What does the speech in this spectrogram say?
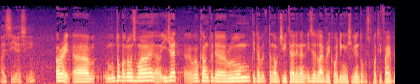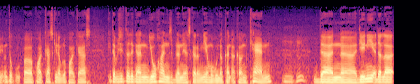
I see, I see. Alright, um, untuk makluman semua, uh, Ijat, uh, welcome to the room. Kita tengah bercerita dengan, it's a live recording actually untuk Spotify, untuk uh, podcast, Kinabalu Podcast. Kita bercerita dengan Johan sebenarnya sekarang ni yang menggunakan akaun Can. Mm-hmm. Dan uh, dia ni adalah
